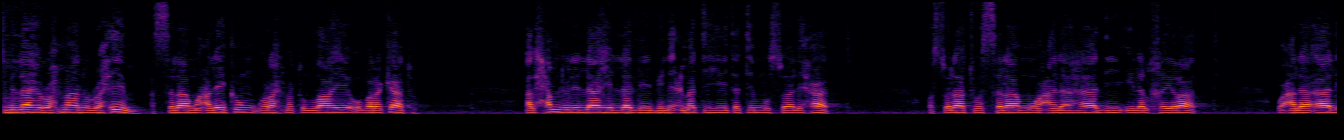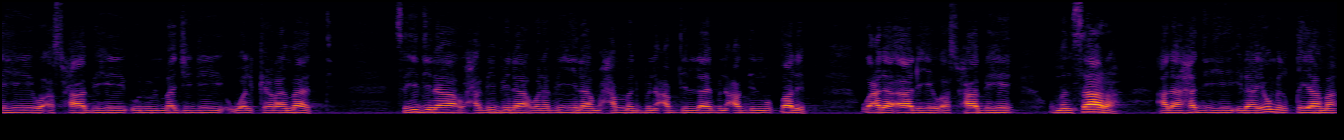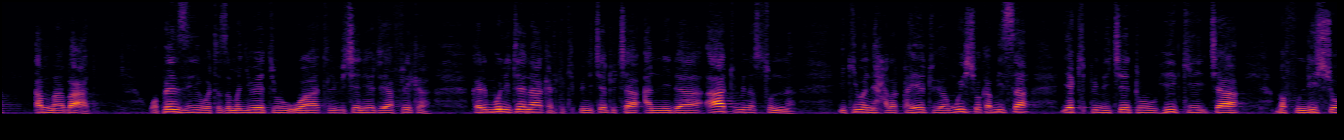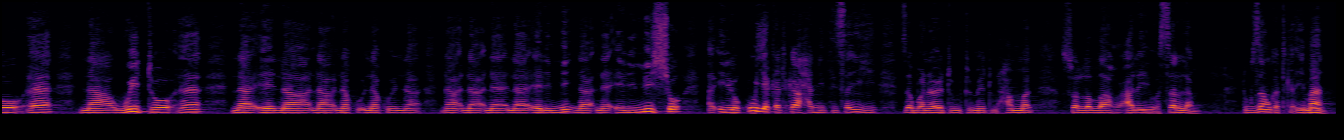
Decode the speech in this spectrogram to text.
بسم الله الرحمن الرحيم السلام عليكم ورحمة الله وبركاته الحمد لله الذي بنعمته تتم الصالحات والصلاة والسلام على هادي إلى الخيرات وعلى آله وأصحابه أولو المجد والكرامات سيدنا وحبيبنا ونبينا محمد بن عبد الله بن عبد المطلب وعلى آله وأصحابه ومن سار على هديه إلى يوم القيامة أما بعد wapenzi watazamaji wetu wa televisheni yetu ya afrika karibuni tena katika kipindi chetu cha anidaatu minassunna ikiwa ni haraka yetu ya mwisho kabisa ya kipindi chetu hiki cha mafundisho eh, na wito na elimisho eh, iliyokuja katika hadithi sahihi za bwana wetu mtume wetu muhammad salllahu alaihi wasallam. Ndugu zangu katika imani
